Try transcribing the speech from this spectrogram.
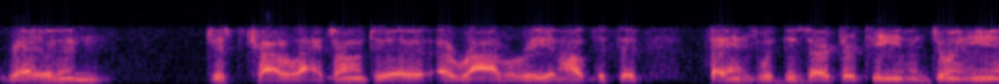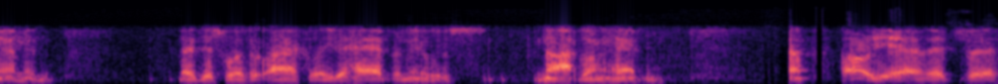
rather than just try to latch on to a, a rivalry and hope that the fans would desert their team and join him. And that just wasn't likely to happen. It was not going to happen. Oh yeah, that's uh,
